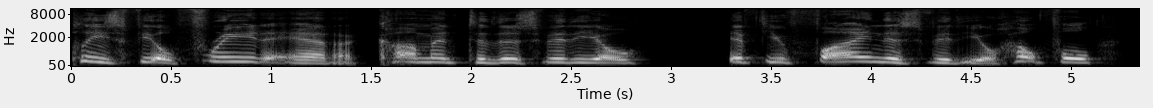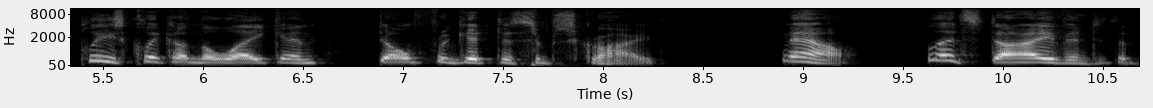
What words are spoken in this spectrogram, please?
please feel free to add a comment to this video. If you find this video helpful, please click on the like and don't forget to subscribe. Now, let's dive into the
